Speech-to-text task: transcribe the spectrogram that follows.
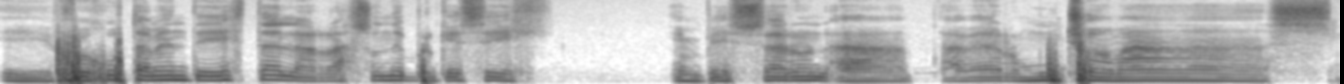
eh, fue justamente esta la razón de por qué se empezaron a, a ver mucho más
